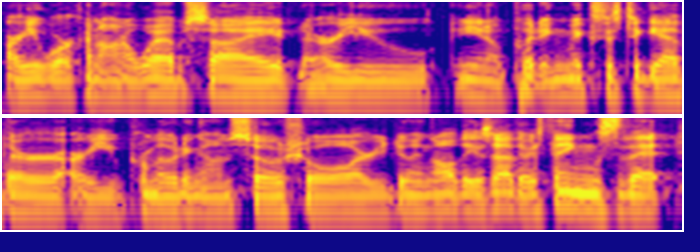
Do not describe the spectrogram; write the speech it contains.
Are you working on a website? Are you you know putting mixes together? Are you promoting on social? Are you doing all these other things that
